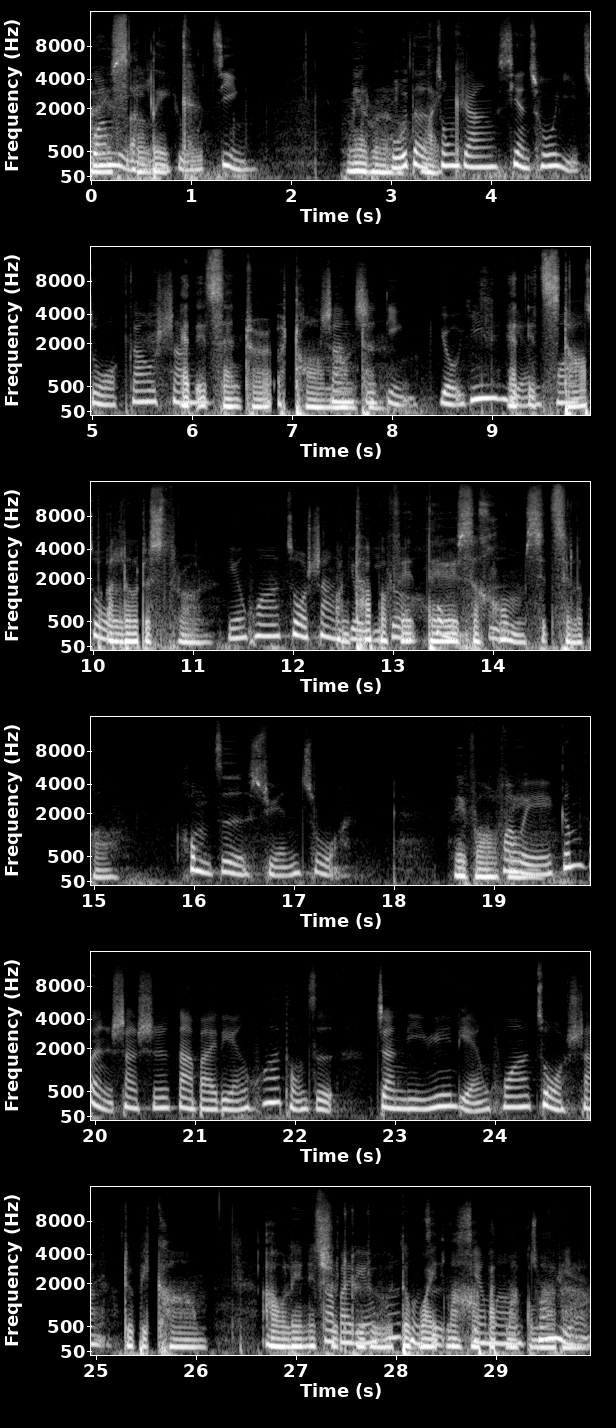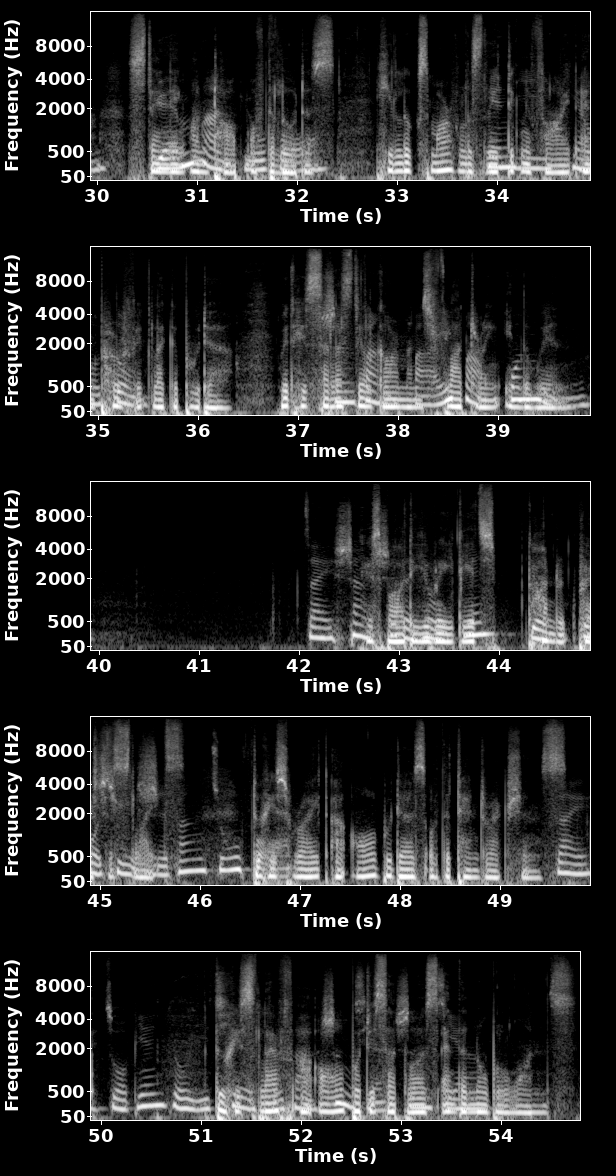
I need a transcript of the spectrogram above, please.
光明如镜湖的中央现出一座高山。at its center a tall 山之.顶有一 At 莲 its 花 top 座.莲花座上 On 有 top 一 of 个 it there is a 字，home sit syllable 吽字旋转，化为根本上师大白莲花童子，站立于莲花座上。to become our lineage 大白莲 Guru, 花 the 童 white 子相貌 Mahapadma 庄 Kumara, 严，standing on 圆满 top 如 of the 佛 lotus. He looks marvelously 天衣 dignified and 飘动 perfect like a Buddha, with his 身 celestial 放 garments 白宝 fluttering in 光 the wind. 明。在上 His 师的 body 右边 radiates 有 hundred 过 precious 去十 lights. 方诸 To 佛。his right are all Buddhas of the ten directions. 在左边有一 To 切 his 菩 left are 萨 all 圣贤圣 bodhisattvas and the 家，noble ones.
